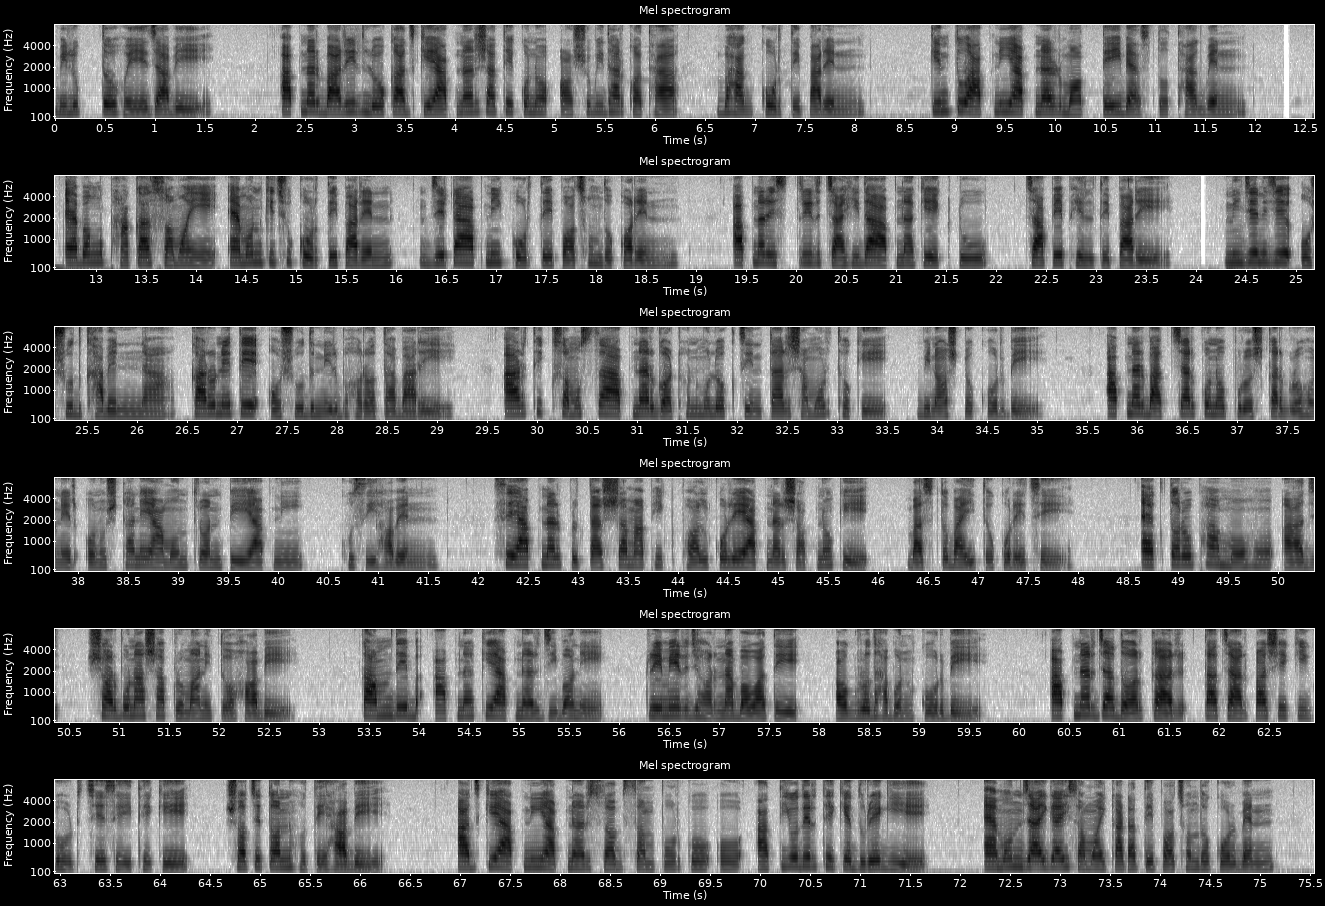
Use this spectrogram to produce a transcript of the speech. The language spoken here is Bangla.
বিলুপ্ত হয়ে যাবে। আপনার বাড়ির লোক আজকে আপনার সাথে কোনো অসুবিধার কথা ভাগ করতে পারেন। কিন্তু আপনি আপনার মতেই ব্যস্ত থাকবেন এবং ফাঁকা সময়ে এমন কিছু করতে পারেন যেটা আপনি করতে পছন্দ করেন। আপনার স্ত্রীর চাহিদা আপনাকে একটু চাপে ফেলতে পারে। নিজে নিজে ওষুধ খাবেন না, কারণ এতে ওষুধ নির্ভরতা বাড়ে। আর্থিক সমস্যা আপনার গঠনমূলক চিন্তার সামর্থ্যকে বিনষ্ট করবে। আপনার বাচ্চার কোনো পুরস্কার গ্রহণের অনুষ্ঠানে আমন্ত্রণ পেয়ে আপনি খুশি হবেন। সে আপনার প্রত্যাশা মাফিক ফল করে আপনার স্বপ্নকে বাস্তবায়িত করেছে। একতরফা মোহ আজ সর্বনাশা প্রমাণিত হবে। কামদেব আপনাকে আপনার জীবনে প্রেমের ঝর্ণা বওয়াতে অগ্রধাবন করবে। আপনার যা দরকার তা চারপাশে কি ঘটছে সেই থেকে সচেতন হতে হবে। আজকে আপনি আপনার সব সম্পর্ক ও আত্মীয়দের থেকে দূরে গিয়ে এমন জায়গায় সময় কাটাতে পছন্দ করবেন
